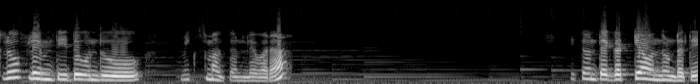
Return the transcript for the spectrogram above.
ಸ್ಲೋ ಫ್ಲೇಮ್ ಇದು ಒಂದು ಮಿಕ್ಸ್ ಮಲ್ತೊನ್ಲೆ ವರ. ಇತ್ತೊಂತೆ ಗಟ್ಟಿಯ ಒಂದು ಉಂಡತೆ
